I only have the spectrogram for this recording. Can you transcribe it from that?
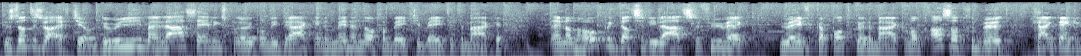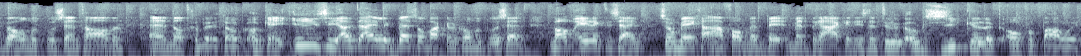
Dus dat is wel echt chill. Ik doe hier mijn laatste helingspreuk om die draak in het midden nog een beetje beter te maken. En dan hoop ik dat ze die laatste vuurwerk nu even kapot kunnen maken. Want als dat gebeurt, ga ik denk ik wel 100% halen. En dat gebeurt ook. Oké, easy. Uiteindelijk best wel makkelijk 100%. Maar om eerlijk te zijn, zo'n mega aanval met, met draken is natuurlijk ook ziekelijk overpowered.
